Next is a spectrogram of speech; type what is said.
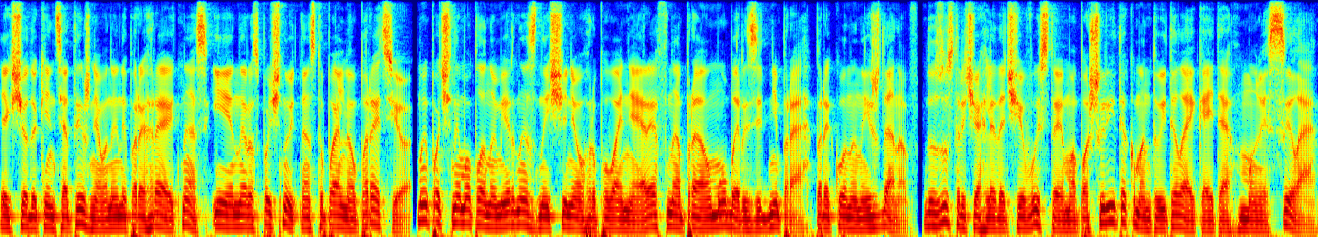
Якщо до кінця тижня вони не переграють нас і не розпочнуть наступальну операцію, ми почнемо планомірне знищення угрупування РФ на правому березі Дніпра. Переконаний Жданов. До зустрічі глядачі вистоїмо, поширюйте, коментуйте, лайкайте. Ми сила.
